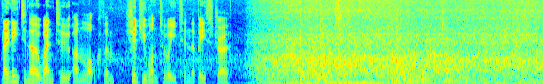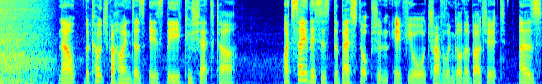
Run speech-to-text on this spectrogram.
they need to know when to unlock them should you want to eat in the bistro. Now, the coach behind us is the couchette car. I'd say this is the best option if you're travelling on a budget, as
